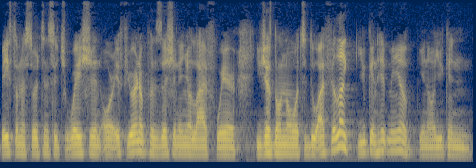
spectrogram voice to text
based on a certain situation, or if you're in a position in your life where you just don't know what to do, I feel like you can hit me up. You know, you can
